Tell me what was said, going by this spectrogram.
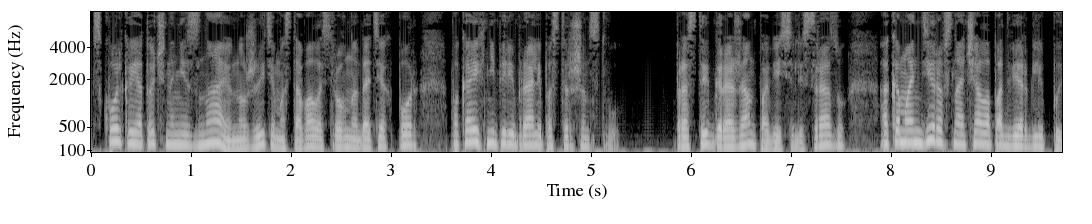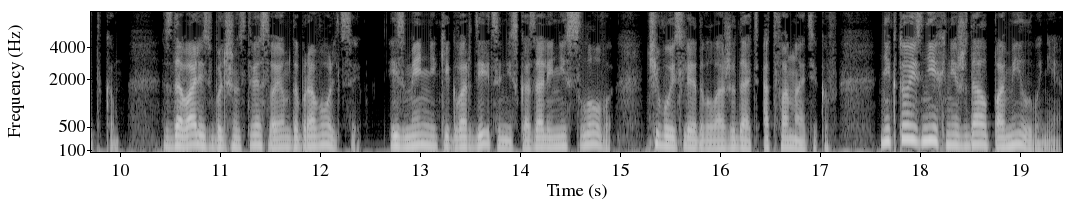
сколько я точно не знаю, но жить им оставалось ровно до тех пор, пока их не перебрали по старшинству. Простых горожан повесили сразу, а командиров сначала подвергли пыткам. Сдавались в большинстве своем добровольцы — Изменники-гвардейцы не сказали ни слова, чего и следовало ожидать от фанатиков. Никто из них не ждал помилования.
